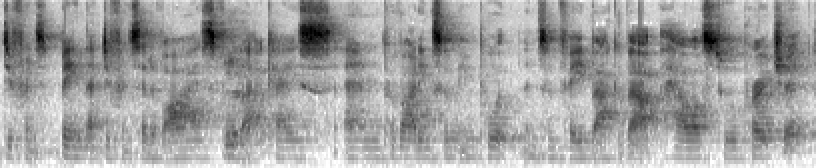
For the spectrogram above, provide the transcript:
difference, being that different set of eyes for Yeah. that case and providing some input and some feedback about how else to approach it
